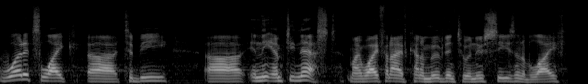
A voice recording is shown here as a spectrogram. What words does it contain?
what it's like uh, to be uh, in the empty nest. My wife and I have kind of moved into a new season of life,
